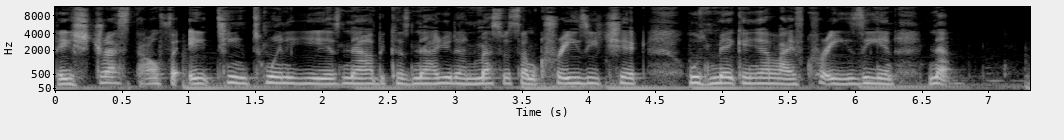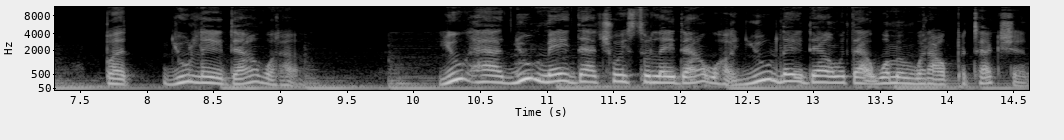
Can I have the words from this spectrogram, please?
they stressed out for 18 20 years now because now you done mess with some crazy chick who's making your life crazy and now but you laid down with her. You had you made that choice to lay down with her. You laid down with that woman without protection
